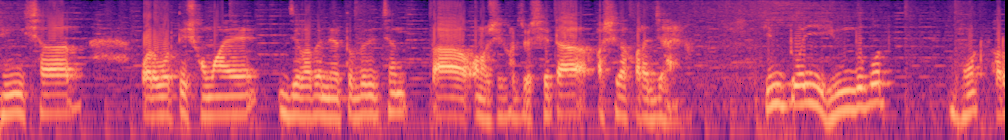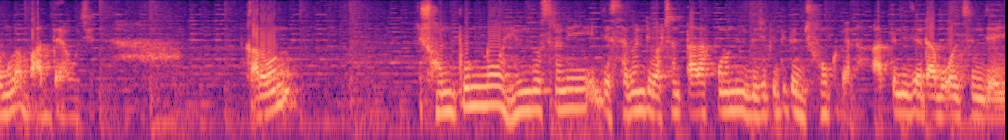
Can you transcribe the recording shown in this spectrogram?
হিংসার পরবর্তী সময়ে যেভাবে নেতৃত্ব দিচ্ছেন তা অনস্বীকার্য, সেটা অস্বীকার করা যায় না। কিন্তু ওই হিন্দুবোধ ভোট ফর্মুলা বাদ দেওয়া উচিত। কারণ সম্পূর্ণ হিন্দু শ্রেণি যে সেভেন্টি পার্সেন্ট তারা কোনোদিন বিজেপি দিকে ঝুঁকবে না। আর তিনি যেটা বলছেন যে এই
